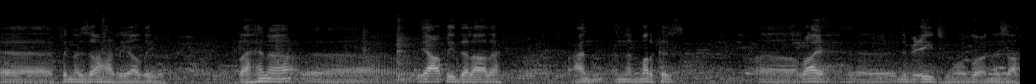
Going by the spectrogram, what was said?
آه، في النزاهة الرياضية. فهنا آه، يعطي دلالة عن أن المركز رايح لبعيد في موضوع النزاهة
